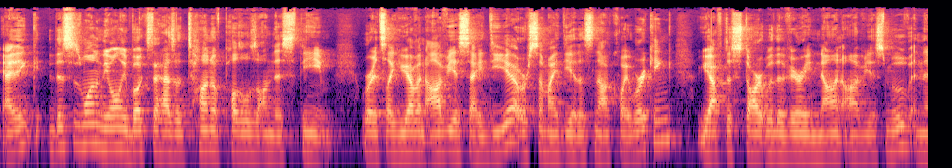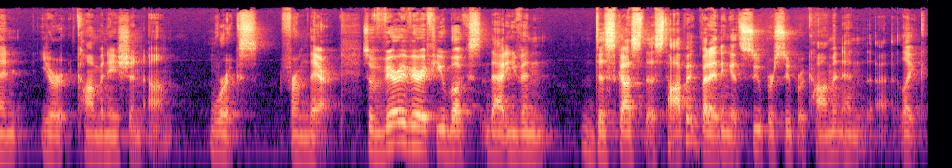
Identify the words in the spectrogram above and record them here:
And i think this is one of the only books that has a ton of puzzles on this theme where it's like you have an obvious idea or some idea that's not quite working you have to start with a very non-obvious move and then your combination um, works from there so very very few books that even discuss this topic but i think it's super super common and uh, like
